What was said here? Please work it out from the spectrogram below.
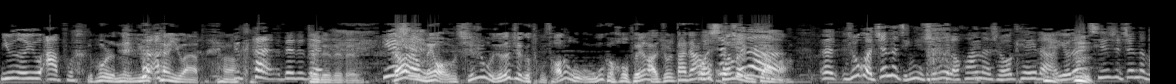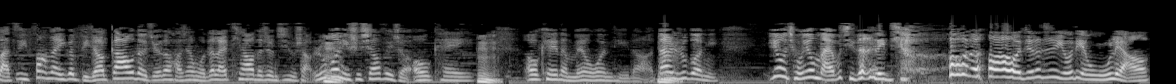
？You know you up，或者那 You can you up，You can，对对对对对对。当然没有，其实我觉得这个吐槽的无无可厚非了，就是大家欢乐一下嘛。呃，如果真的仅仅是为了欢乐是 OK 的，有的人其实是真的把自己放在一个比较高的，觉得好像我在来挑的这种基础上。如果你是消费者，OK，嗯，OK 的没有问题的。但是如果你又穷又买不起在这里挑的话，我觉得这是有点无聊。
